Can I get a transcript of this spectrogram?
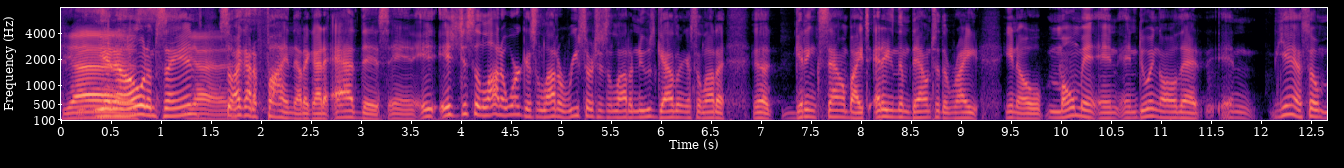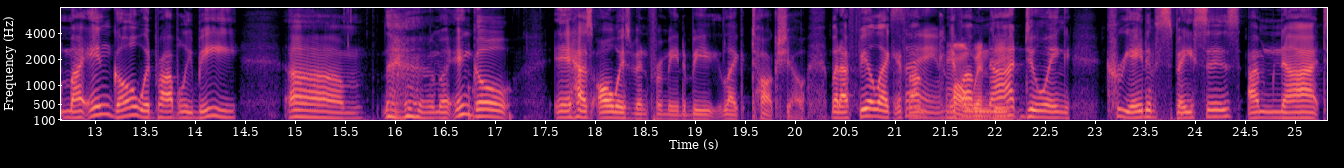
yeah, you know what I'm Yes, saying? So I got to find that. I got to add this, and it, it's just a lot of work. It's a lot of research. It's a lot of news gathering. It's a lot of uh, getting sound bites, editing them down to the right, you know, moment, and and doing all that. And yeah, so my end goal would probably be, um, my end goal. It has always been for me to be like talk show, but I feel like if Same. I'm Come if on, I'm Wendy. not doing creative spaces, I'm not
